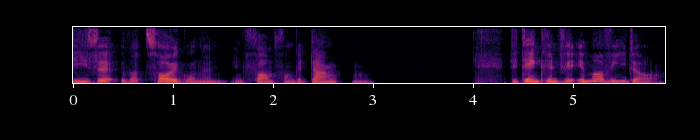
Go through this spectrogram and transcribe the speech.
Diese Überzeugungen in Form von Gedanken, die denken wir immer wieder.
